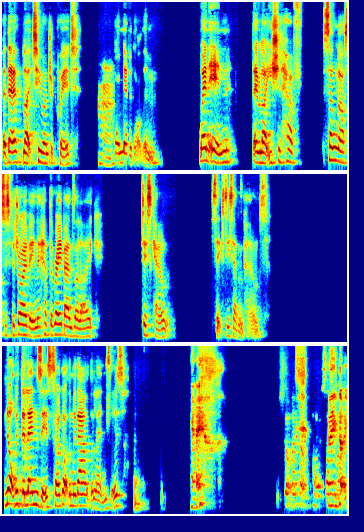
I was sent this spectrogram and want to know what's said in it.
but they're like 200 quid. Hmm. I never got them. Went in, they were like, you should have sunglasses for driving. They have the Ray Bans I like, discount, sixty-seven pounds. Not with the lenses, so I got them without the lenses. Okay. Just got myself a pair of So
